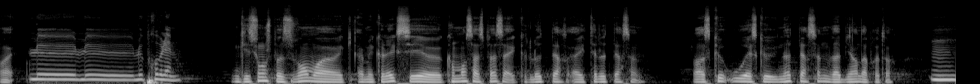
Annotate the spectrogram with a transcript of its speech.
Ouais. le, le, le problème Une question que je pose souvent moi, à mes collègues, c'est euh, comment ça se passe avec, l'autre avec telle autre personne? Genre, est-ce que, Ou est-ce qu'une autre personne va bien d'après toi Hmm.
